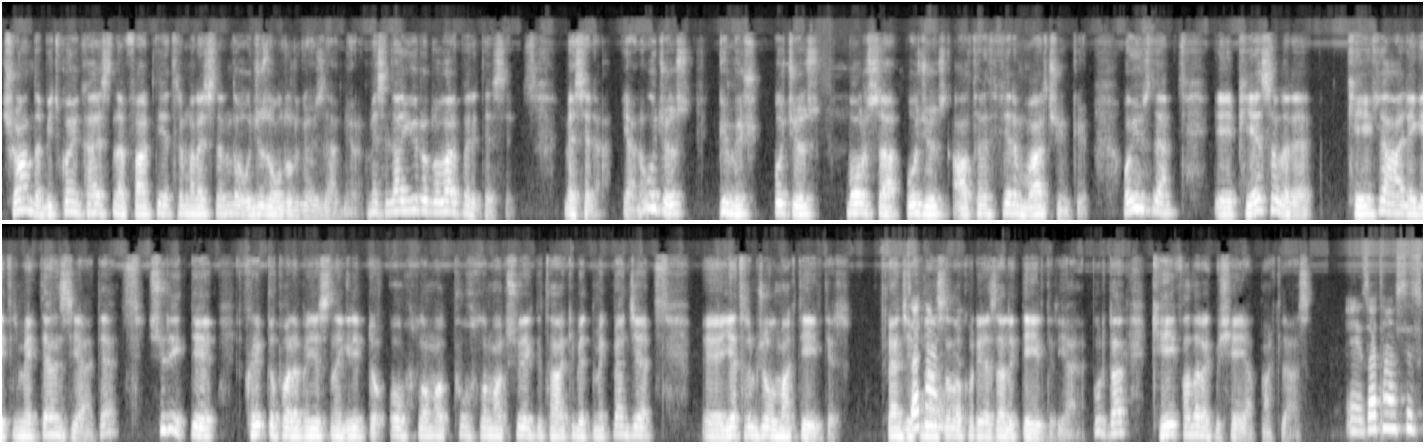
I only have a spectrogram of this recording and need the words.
Şu anda Bitcoin karşısında farklı yatırım araçlarında ucuz olduğunu gözlemliyorum. Mesela Euro dolar paritesi. Mesela yani ucuz, gümüş ucuz, borsa ucuz, alternatiflerim var çünkü. O yüzden e, piyasaları keyifli hale getirmekten ziyade sürekli kripto para piyasasına girip de ohlamak, puhlamak, sürekli takip etmek bence e, yatırımcı olmak değildir. Bence Zaten- finansal okuryazarlık değildir yani. Burada keyif alarak bir şey yapmak lazım. E, Zaten siz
